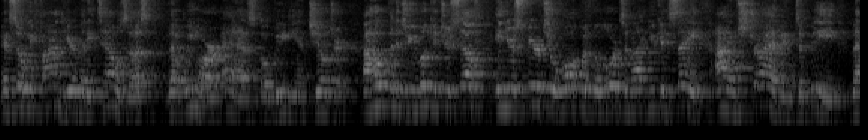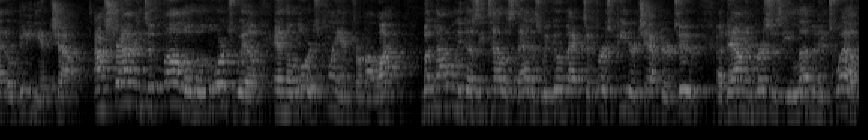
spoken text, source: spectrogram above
And so we find here that He tells us that we are as obedient children. I hope that as you look at yourself in your spiritual walk with the Lord tonight, you can say, I am striving to be that obedient child. I'm striving to follow the Lord's will and the Lord's plan for my life. But not only does he tell us that, as we go back to 1 Peter chapter 2, uh, down in verses 11 and 12,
